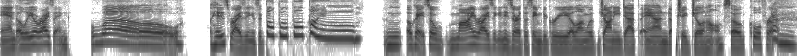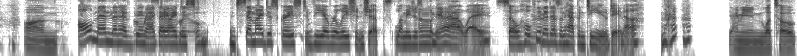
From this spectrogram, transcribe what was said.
and a Leo rising. Whoa. His rising is a Boom, boom, boom, boom. Mm, Okay, so my rising and his are at the same degree, along with Johnny Depp and Jake Gyllenhaal. So cool for us. Um, All men that have been semi. Semi disgraced mm-hmm. via relationships. Let me just Oh, put it that way. So hopefully that doesn't happen to you, Dana. I mean, let's hope.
